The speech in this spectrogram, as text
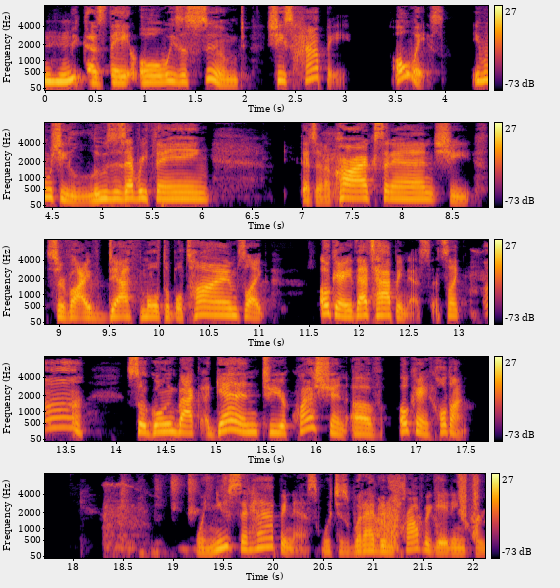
Mhm. because they always assumed she's happy. Always. Even when she loses everything, gets in a car accident, she survived death multiple times. Like, okay, that's happiness. It's like, uh. So going back again to your question of, okay, hold on. When you said happiness, which is what I've been propagating for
